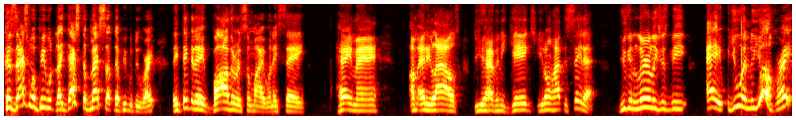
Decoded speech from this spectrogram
Because that's what people like. That's the mess up that people do, right? They think that they're bothering somebody when they say, hey man, I'm Eddie Lyles. Do you have any gigs? You don't have to say that. You can literally just be, hey, you in New York, right?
